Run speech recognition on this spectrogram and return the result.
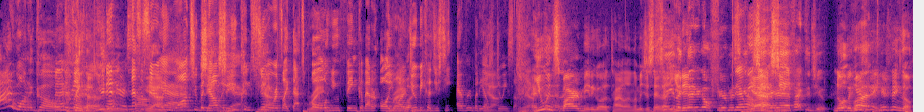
I want to go. But And it's like what you you didn't necessarily Yeah. want to, but See- now see- you consume yeah. where it's like that's Right. all you think about it, all you Right. want to do because you see everybody else Yeah. doing something. Yeah. You inspired me to go to Thailand. Let me just say that. See, You like, didn't. there you go. Fear of missing There out. we go. See, it affected you. No, but here's the thing. Here's the thing, though.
